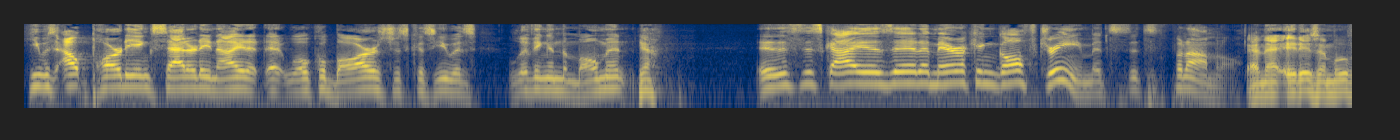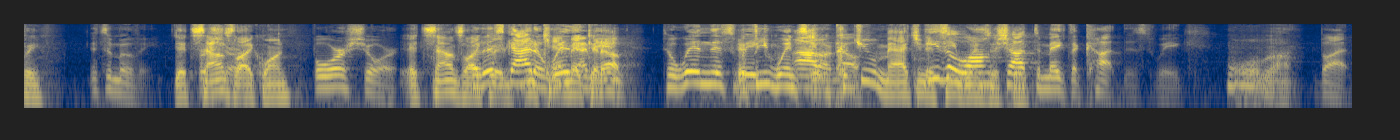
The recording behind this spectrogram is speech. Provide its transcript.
He was out partying Saturday night at, at local bars just because he was living in the moment. Yeah. This this guy is an American golf dream. It's it's phenomenal. And that, it is a movie. It's a movie. It sounds sure. like one. for sure. It sounds like this guy to win. make I it mean, up. to win this week, If he wins- could know. you imagine if He's he a long shot to make the cut this week. uh, But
